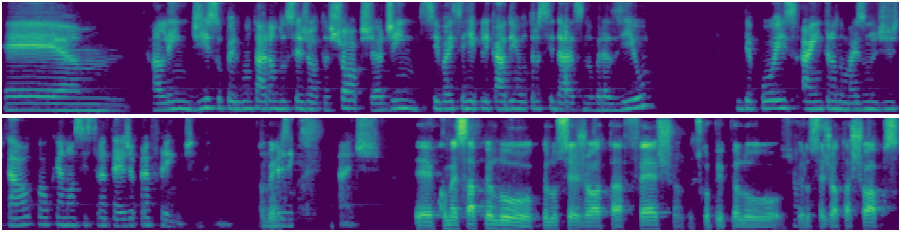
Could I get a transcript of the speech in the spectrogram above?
É, além disso, perguntaram do CJ Shops, Jardim, se vai ser replicado em outras cidades no Brasil e depois, aí entrando mais no digital, qual que é a nossa estratégia para frente? Enfim, tá bem. É, começar pelo, pelo CJ Fashion, desculpe, pelo, pelo CJ Shops.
